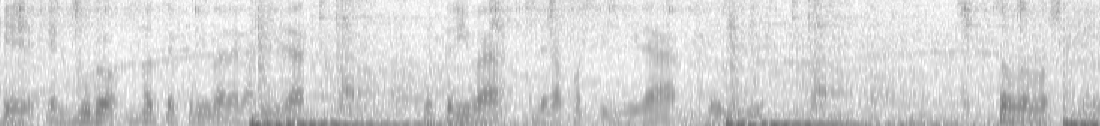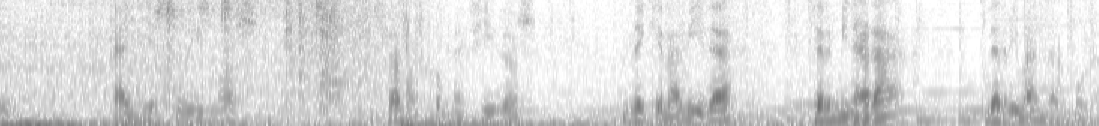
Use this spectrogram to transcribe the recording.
que el muro no te priva de la vida, te priva de la posibilidad de vivir. Todos los que allí estuvimos estamos convencidos de que la vida terminará derribando el muro.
